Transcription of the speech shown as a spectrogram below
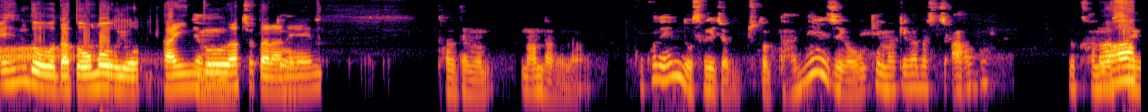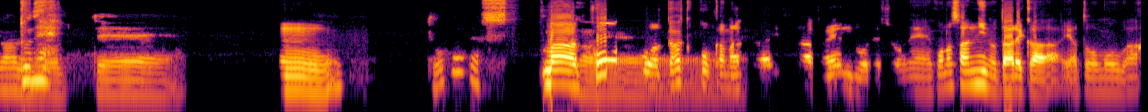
遠藤だと思うよ。インドだったらね。ただでも、なんだろうな。ここで遠藤下げちゃうと、ちょっとダメージが大きい負け方しちゃう可能性があるので、うん。どうすまあ、かね候補はガクポかマッカリスターか遠藤でしょうね。この3人の誰かやと思うわ。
